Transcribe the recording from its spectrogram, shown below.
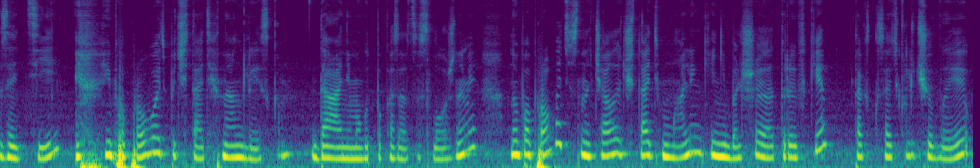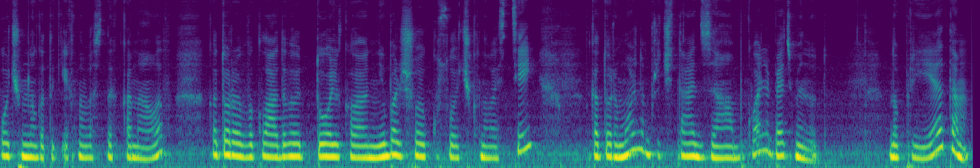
зайти и попробовать почитать их на английском? Да, они могут показаться сложными, но попробуйте сначала читать маленькие небольшие отрывки так сказать, ключевые. Очень много таких новостных каналов, которые выкладывают только небольшой кусочек новостей, который можно прочитать за буквально 5 минут. Но при этом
